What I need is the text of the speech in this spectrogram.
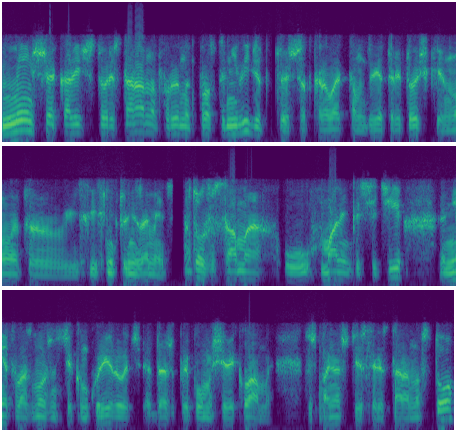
Меньшее количество ресторанов рынок просто не видит, то есть открывать там 2-3 точки, ну, это их, их никто не заметит. То же самое у маленькой сети нет возможности конкурировать даже при помощи рекламы. То есть понятно, что если ресторанов 100,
